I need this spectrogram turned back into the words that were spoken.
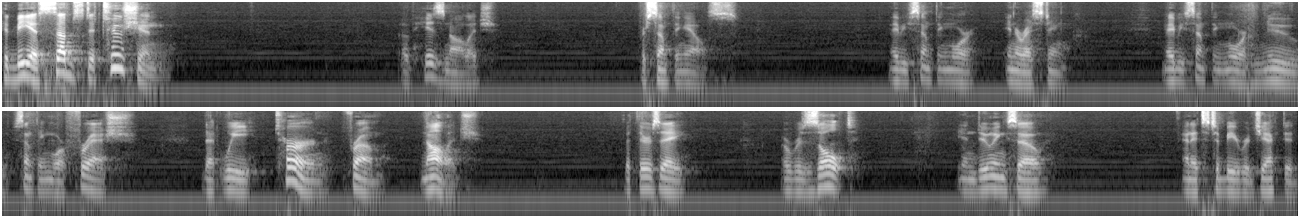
could be a substitution of his knowledge for something else. Maybe something more interesting. Maybe something more new, something more fresh that we turn from knowledge. But there's a a result in doing so, and it's to be rejected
